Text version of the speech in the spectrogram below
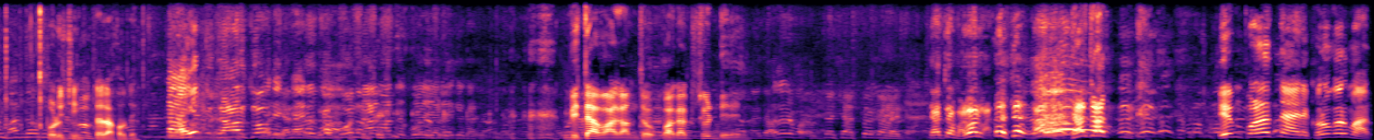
आहे. पडूची तर दाखवते भीता वाघ आमचो वाघाक सूट दिले एम पळत नाही रे खरोखर मार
